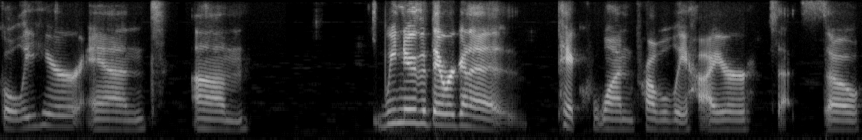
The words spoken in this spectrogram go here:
goalie here, and um, we knew that they were gonna pick one probably higher sets. So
